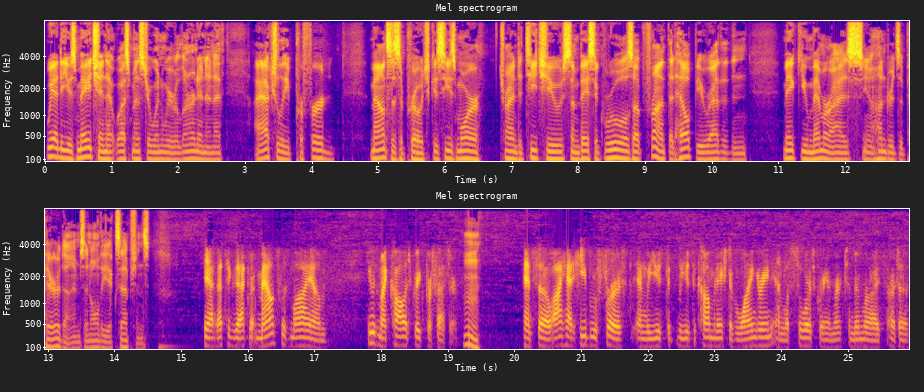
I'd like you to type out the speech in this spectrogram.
We had to use Machen at Westminster when we were learning, and I, I actually preferred Mounce's approach because he's more trying to teach you some basic rules up front that help you rather than make you memorize, you know, hundreds of paradigms and all the exceptions. Yeah, that's exactly right. Mounce was my um, he was my college Greek professor, Hmm. and so I had Hebrew first, and we used the, we used a combination of Weingreen and Lesueur's grammar to memorize or to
